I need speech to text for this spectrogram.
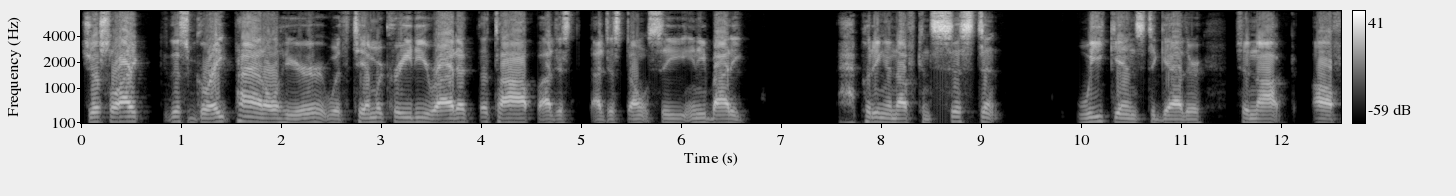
just like this great panel here with Tim McCreadie right at the top. I just I just don't see anybody putting enough consistent weekends together to knock off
